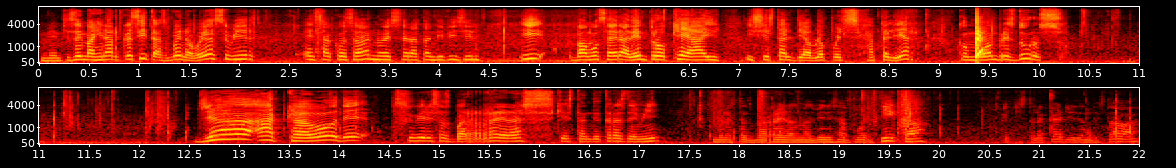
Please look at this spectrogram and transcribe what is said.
me empiezo a imaginar cositas. Bueno, voy a subir esta cosa, no será tan difícil. Y vamos a ver adentro qué hay. Y si está el diablo, pues a pelear como hombres duros. Ya acabo de subir esas barreras que están detrás de mí. Bueno, estas barreras, más bien esa puertica. Aquí está la calle donde estaba.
